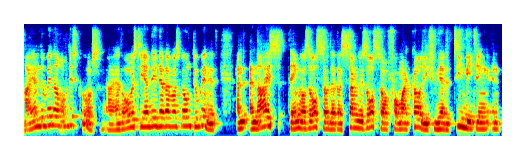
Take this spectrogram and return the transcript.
I am the winner of this course. I had always the idea that I was going to win it. And a nice thing was also that I sang this also for my colleagues. We had a team meeting in,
